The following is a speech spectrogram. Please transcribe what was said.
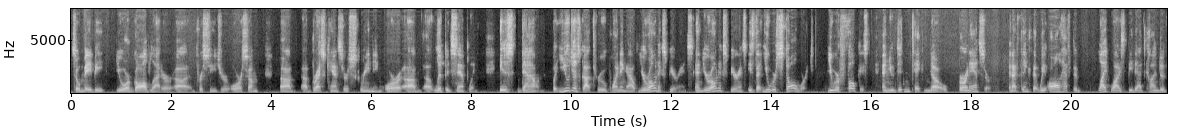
so maybe your gallbladder uh, procedure or some uh, uh, breast cancer screening or um, uh, lipid sampling is down. But you just got through pointing out your own experience, and your own experience is that you were stalwart, you were focused, and you didn't take no for an answer. And I think that we all have to likewise be that kind of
